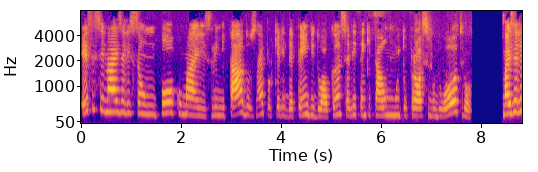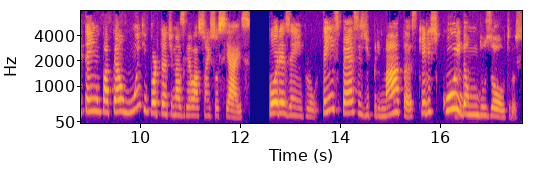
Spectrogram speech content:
Esses sinais eles são um pouco mais limitados, né? Porque ele depende do alcance, ele tem que estar um muito próximo do outro, mas ele tem um papel muito importante nas relações sociais. Por exemplo, tem espécies de primatas que eles cuidam um dos outros,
